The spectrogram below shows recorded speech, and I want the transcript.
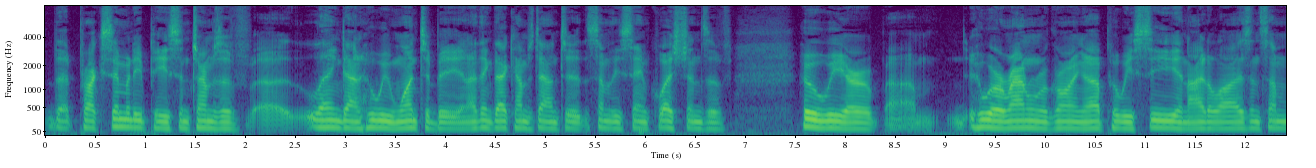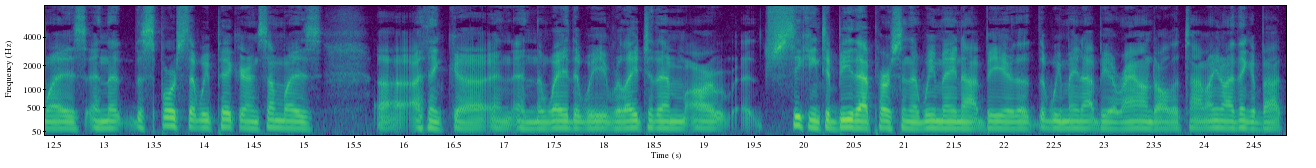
that proximity piece, in terms of uh, laying down who we want to be, and I think that comes down to some of these same questions of who we are, um, who we're around when we're growing up, who we see and idolize in some ways, and that the sports that we pick are in some ways uh, I think, uh, and and the way that we relate to them are seeking to be that person that we may not be, or that, that we may not be around all the time. You know, I think about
